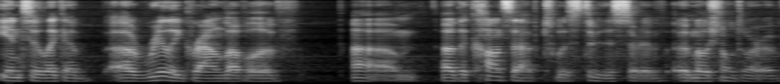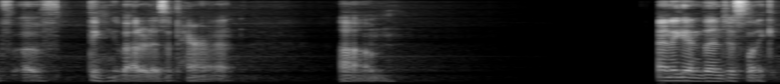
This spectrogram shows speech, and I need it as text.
into like a, a really ground level of um, of the concept was through this sort of emotional door of, of thinking about it as a parent. Um, and again, then just like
